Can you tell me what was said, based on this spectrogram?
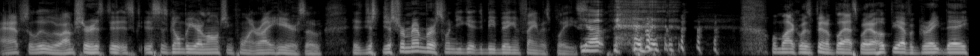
Absolutely, I'm sure it's, it's this is going to be your launching point right here. So, just just remember us when you get to be big and famous, please. Yep. well, Michael, it's been a blast, but I hope you have a great day.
